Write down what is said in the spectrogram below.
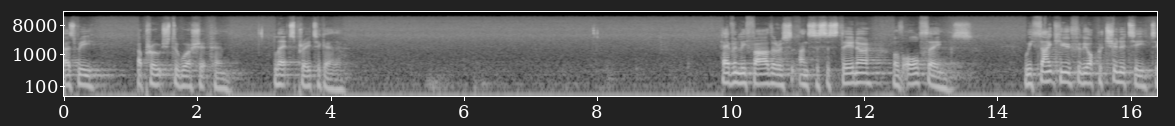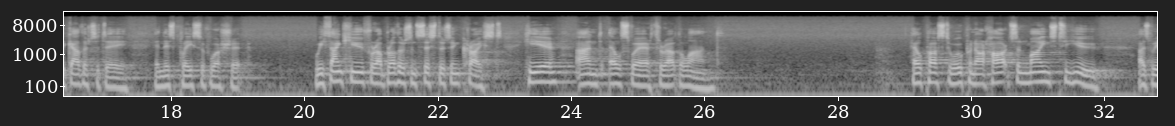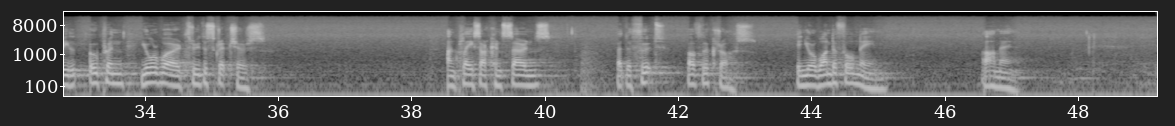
as we approach to worship Him. Let's pray together. Heavenly Father and sustainer of all things, we thank you for the opportunity to gather today in this place of worship. We thank you for our brothers and sisters in Christ here and elsewhere throughout the land. Help us to open our hearts and minds to you as we open your word through the scriptures and place our concerns at the foot of the cross. In your wonderful name. Amen.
